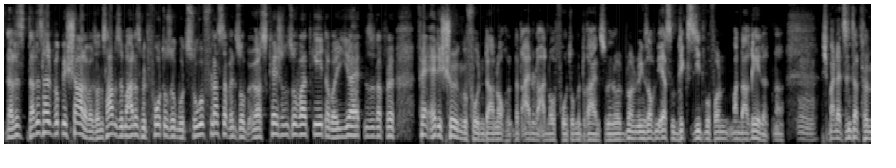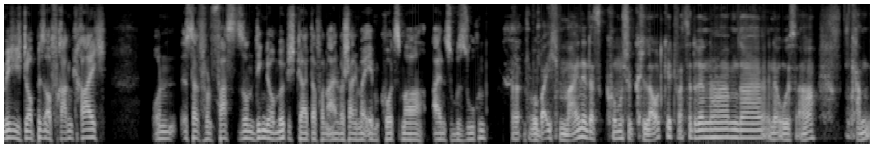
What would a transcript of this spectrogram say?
Das ist, das ist halt wirklich schade, weil sonst haben sie mal alles mit Fotos irgendwo zugepflastert, wenn es um Earth Cache und so weit geht, aber hier hätten sie dafür, hätte ich schön gefunden, da noch das ein oder andere Foto mit reinzunehmen, damit man übrigens auf den ersten Blick sieht, wovon man da redet. Ne? Mhm. Ich meine, das sind das für mich, ich glaube, bis auf Frankreich und ist das schon fast so ein Ding der Unmöglichkeit, davon einen wahrscheinlich mal eben kurz mal einen zu besuchen. Äh, Wobei ich meine, das komische Cloud-Kit, was sie drin haben da in der USA, kam,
